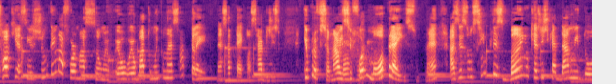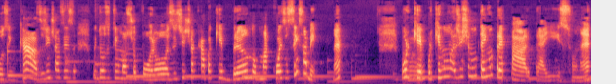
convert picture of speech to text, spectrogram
Só que assim, a gente não tem uma formação. Eu, eu, eu bato muito nessa, tle, nessa tecla, sabe disso? Que o profissional uhum. se formou para isso, né? Às vezes um simples banho que a gente quer dar no idoso em casa, a gente às vezes o idoso tem uma osteoporose, a gente acaba quebrando alguma coisa sem saber, né? Por quê? Uhum. Porque não, a gente não tem um preparo para isso, né?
